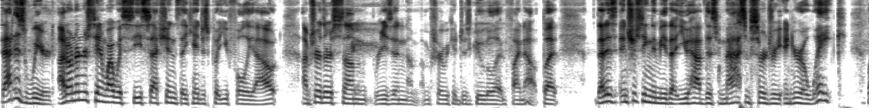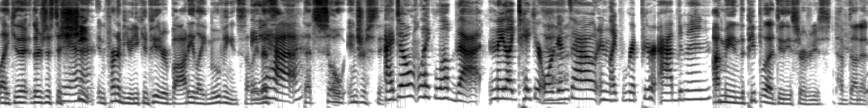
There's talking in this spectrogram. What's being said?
That is weird. I don't understand why with C sections they can't just put you fully out. I'm sure there's some reason. I'm, I'm sure we could just Google it and find out. But that is interesting to me that you have this massive surgery and you're awake. Like there's just a Yeah. sheet in front of you and you can feel your body like moving and stuff. Like, that's, Yeah. That's so interesting. i don't like love that and they like take your organs out and like rip your abdomen I mean, the people that do these surgeries have done it.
